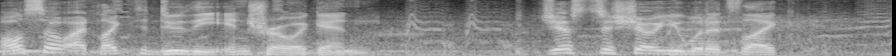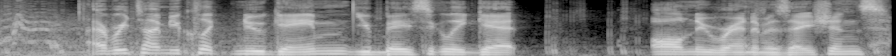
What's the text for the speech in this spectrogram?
Also, I'd like to do the intro again, just to show you what it's like, every time you click new game, you basically get all new randomizations.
